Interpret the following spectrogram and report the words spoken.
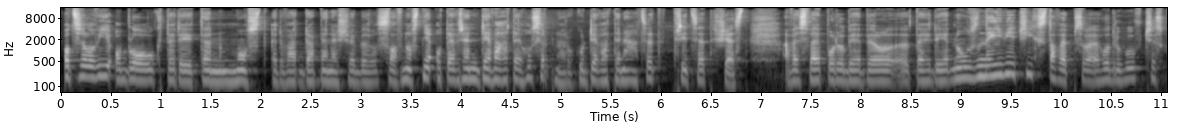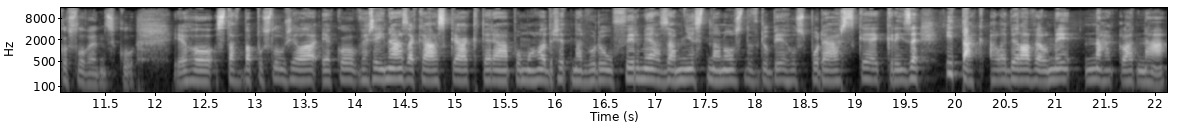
Ocelový oblouk, tedy ten most Edvarda Beneše, byl slavnostně otevřen 9. srpna roku 1936 a ve své podobě byl tehdy jednou z největších staveb svého druhu v Československu. Jeho stavba posloužila jako veřejná zakázka, která pomohla držet nad vodou firmy a zaměstnanost v době hospodářské krize. I tak ale byla velmi nákladná.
